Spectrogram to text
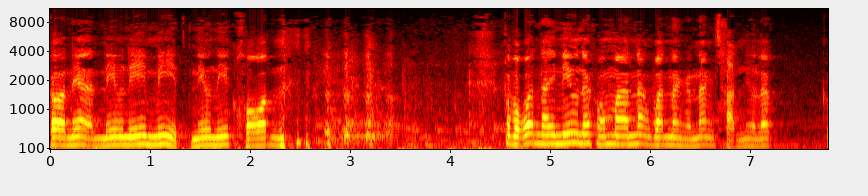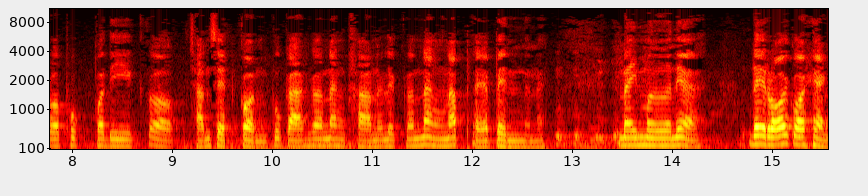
ก็เนี่ย นิ้วนี้มีด นิ้วนี้คอนก็บอกว่าในนิ้วนะของมานั่งวันนั่งนั่งฉันอยู่แล้ว ก็พุกพอดีก็ฉันเสร็จก่อน ผู้การก็นั่งทานเล็กก็นั่งนับแผลเป็นนะในมือเนี่ย ได้ร้อยกว่าแห่ง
